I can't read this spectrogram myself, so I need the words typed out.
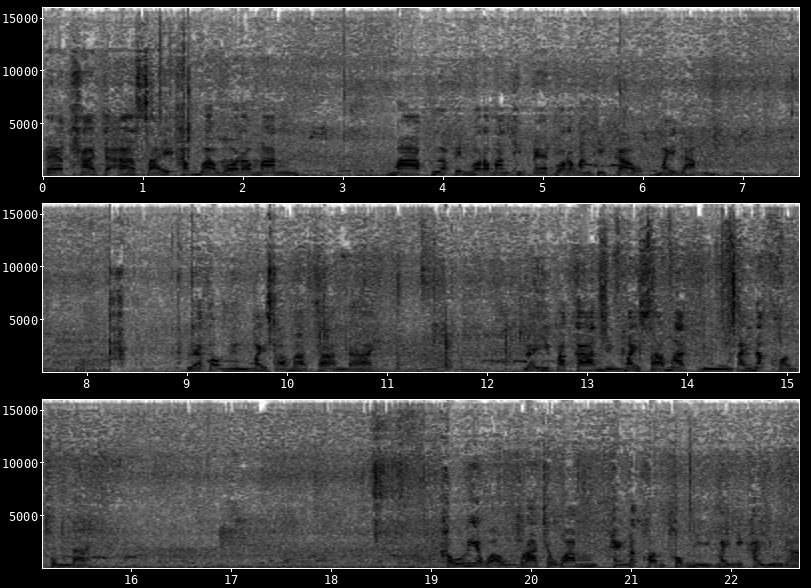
แต่ถ้าจะอาศัยคำว่าวรมันมาเพื่อเป็นวรมันที่แปดวรมันที่เก้าไม่ดัง และก็หนึ่งไม่สามารถสร้างได้ และอีกประการหนึ่งไม่สามารถอยู่ในนครธมได้ เขาเรียกว่าราชวังแห่งนครธมนี่ไม่มีใครอยู่ได้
